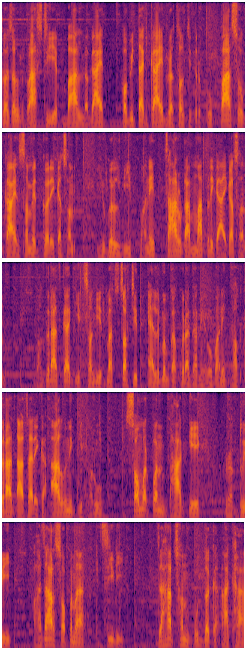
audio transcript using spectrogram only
गजल राष्ट्रिय बाल लगायत कविता गायन र चलचित्रको पार्श्व गायन समेत गरेका छन्। युगल गीत भने चारवटा मात्रै गाएका छन्। भक्तराजका गीत सङ्गीतमा चर्चित एल्बमका कुरा गर्ने हो भने भक्तराज आचार्यका आधुनिक गीतहरू समर्पण भाग एक र दुई हजार सपना सिडी जहाँ छन् बुद्धका आँखा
